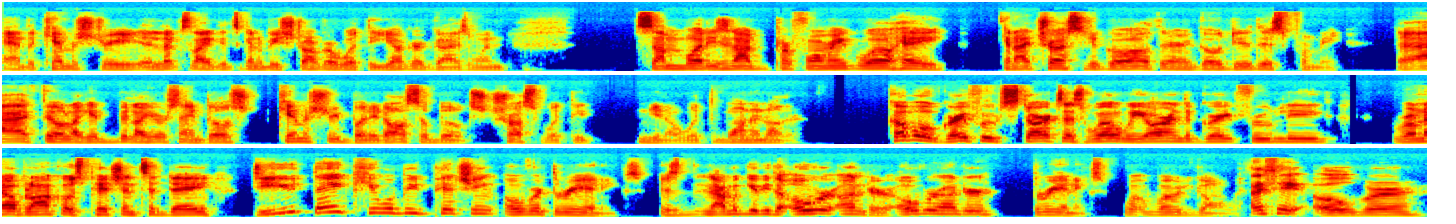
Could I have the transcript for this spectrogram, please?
and the chemistry. It looks like it's going to be stronger with the younger guys when somebody's not performing well. Hey, can I trust you to go out there and go do this for me? I feel like it, like you were saying, builds chemistry, but it also builds trust with the you know with one another couple of grapefruit starts as well. We are in the grapefruit league. Ronel Blanco is pitching today. Do you think he will be pitching over three innings? Is I'm gonna give you the over under over under three innings. What what are you going with? I say over,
